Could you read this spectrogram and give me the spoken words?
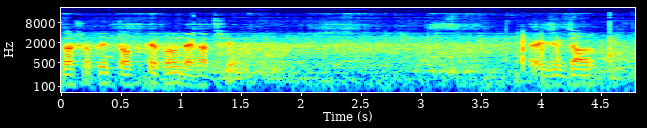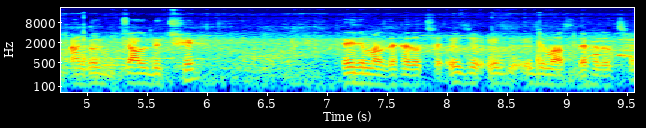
দর্শককে একটু অপেক্ষা করুন, দেখাচ্ছি। এই যে জাল, আঙ্কেল জাল দিচ্ছে। এই যে মাছ দেখা যাচ্ছে, এই যে এই যে এই যে মাছ দেখা যাচ্ছে।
